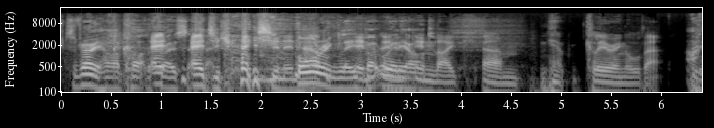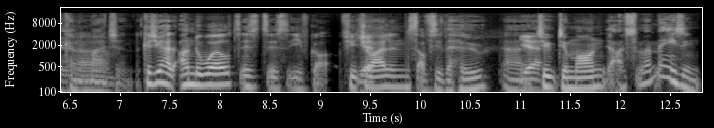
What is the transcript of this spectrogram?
it's a very hard part of the e- process. education in Boringly, how, in, but in- really hard. in like um, Yep. clearing all that. I can Um, imagine because you had Underworld. Is, is you've got Future Yeah. Islands, obviously the Who, uh, Yeah. Duke Dumont, uh, some amazing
